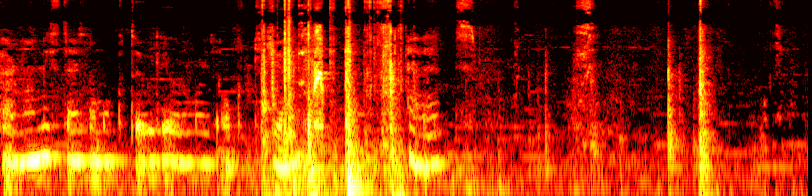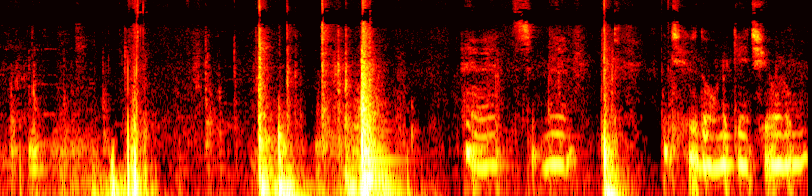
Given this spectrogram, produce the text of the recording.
Parmağımı istersem okutabiliyorum. O yüzden okutacağım. Evet. Şimdi içeri doğru geçiyorum.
